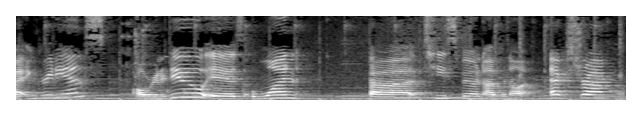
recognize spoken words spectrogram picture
wet ingredients. All we're gonna do is one uh, teaspoon of vanilla extract,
